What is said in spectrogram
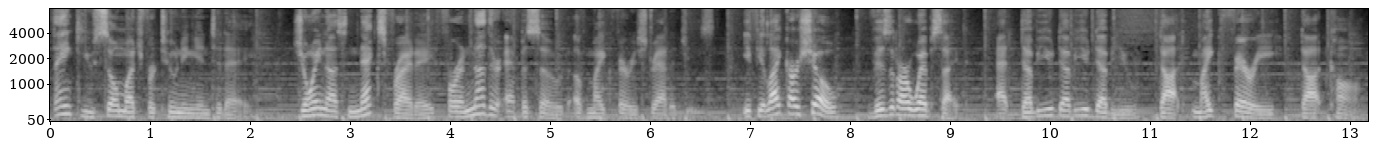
Thank you so much for tuning in today. Join us next Friday for another episode of Mike Ferry Strategies. If you like our show, visit our website at www.mikeferry.com.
